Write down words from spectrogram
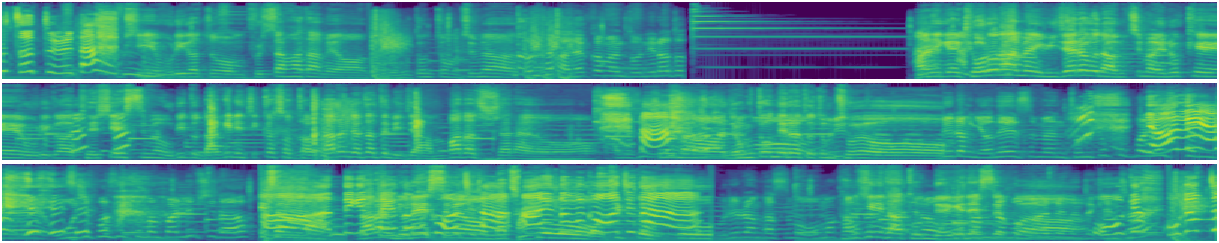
없어 둘 다? 혹시 우리가 좀 불쌍하다면 용돈 좀 주면 선택 안 할 거면 돈이라도 아니 그냥 결혼하면 위자료가 남지만 이렇게 우리가 대시했으면 우리도 낙인이 찍혀서 다- 다른 여자들이 이제 안 받아주잖아요 그러면 용돈이라도 좀 우리- 줘요 우리랑 연애했으면 돈 조금 빨리 텐데 50%만 빨립시다. 아, 안 되겠다. 나랑 너무 연애했으면 거지다. 나 아니, 너무 집도 거지다. 없고 우리랑 갔으면 오막 당신이 다 돈 내게 됐을 거야. 오감 오감자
